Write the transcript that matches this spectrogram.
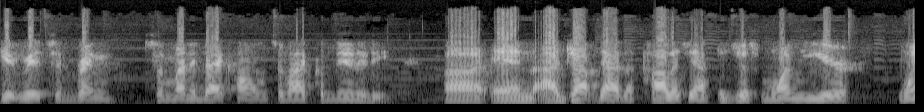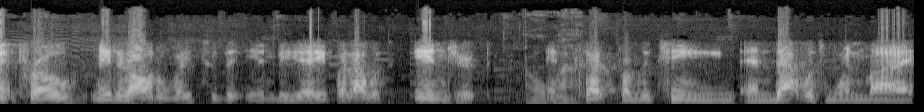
get rich and bring some money back home to my community. Uh, and I dropped out of college after just one year, went pro, made it all the way to the NBA, but I was injured Oh, and wow. cut from the team, and that was when my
